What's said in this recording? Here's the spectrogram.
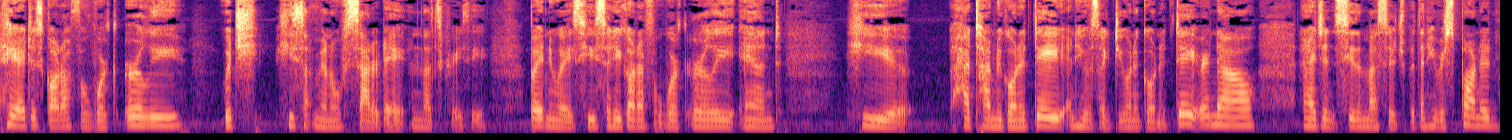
Hey, I just got off of work early, which he sent me on a Saturday. And that's crazy. But anyways, he said he got off of work early and he had time to go on a date and he was like, Do you want to go on a date right now? And I didn't see the message, but then he responded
